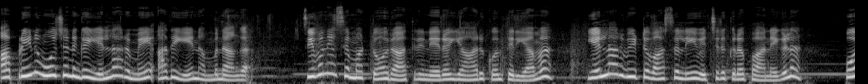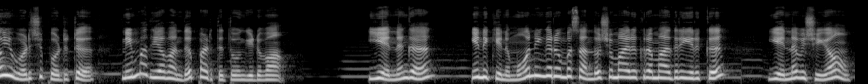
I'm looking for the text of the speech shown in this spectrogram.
அப்படின்னு ஊஜனுங்க எல்லாருமே அதையே நம்பினாங்க. சிவனேசை மட்டும் ராத்திரி நேரம் யாருக்கும் தெரியாம எல்லார் வீட்டு வாசல்லையும் வச்சிருக்கிற பானைகளை போய் உடைச்சு போட்டுட்டு நிம்மதியா வந்து படுத்து தூங்கிடுவான். என்னங்க இன்னைக்கு என்னமோ நீங்க ரொம்ப சந்தோஷமா இருக்கிற மாதிரி இருக்கு. என்ன விஷயம்?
